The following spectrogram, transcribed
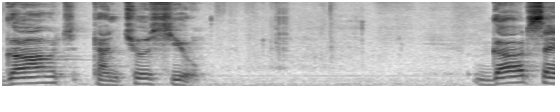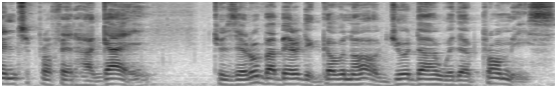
God can choose you. God sent Prophet Haggai to Zerubbabel, the governor of Judah, with a promise.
